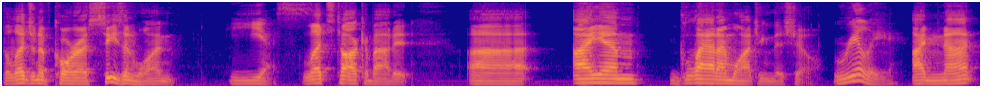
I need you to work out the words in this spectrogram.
The Legend of Korra season one. yes. Let's talk about it. Uh, I am glad I'm watching this show. Really? I'm not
